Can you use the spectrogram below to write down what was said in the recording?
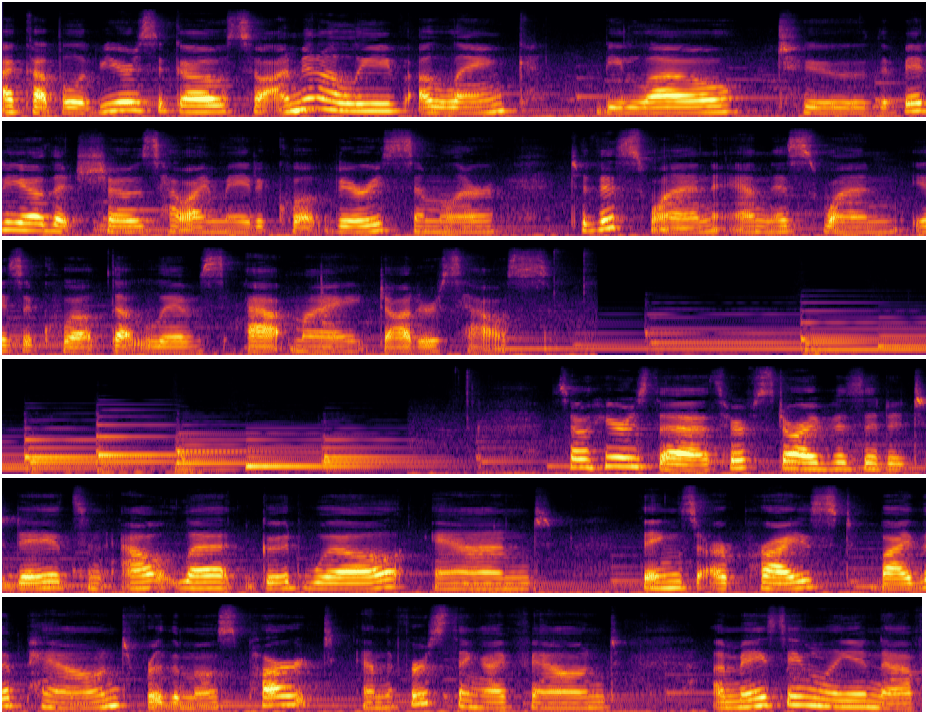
a couple of years ago, so I'm gonna leave a link below to the video that shows how I made a quilt very similar to this one and this one is a quilt that lives at my daughter's house. So here's the thrift store I visited today. It's an outlet, Goodwill, and things are priced by the pound for the most part. And the first thing I found, amazingly enough,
